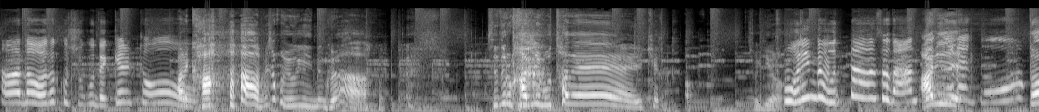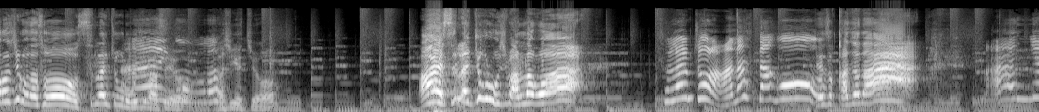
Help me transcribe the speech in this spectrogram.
아, 나 왜 자꾸 주고 내 캐릭터. 빨리 가. 왜 자꾸 여기 있는 거야? 제대로 가지 못하네. 이렇게 가- 어, 저기요. 본인도 못하면서 나한테 아니, 그래고. 떨어지고 나서 슬라임 쪽으로 오지 아, 마세요. 뭐야. 아시겠죠? 아 슬라임 쪽으로 오지 말라고 슬라임 쪽으로 안 왔다고. 계속 가잖아 아니야.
